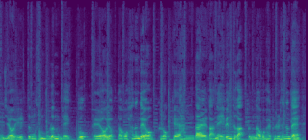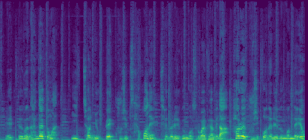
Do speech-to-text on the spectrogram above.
심지어 1등 선물은 맥북 에어였다고 하는데요. 그렇게 한 달간의 이벤트가 끝나고 발표를 했는데 1등은 한 달 동안 2694권의 책을 읽은 것으로 발표합니다. 하루에 90권을 읽은 건데요.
